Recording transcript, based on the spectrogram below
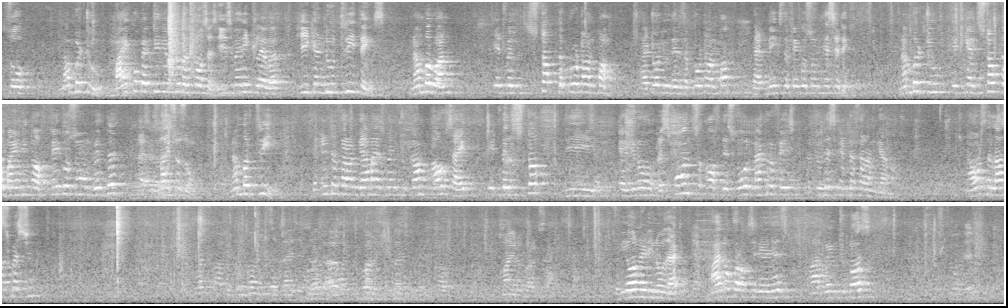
So number two, Mycobacterium tuberculosis. He is very clever. He can do three things. Number one, it will stop the proton pump. I told you there is a proton pump that makes the phagosome acidic. Number two, it can stop the binding of phagosome with the lysosome. Number three, the interferon gamma is going to come outside. It will stop the uh, you know response of this whole macrophage to this interferon gamma. Now what's the last question? What are the components of myeloperoxidase? So we already know that myeloperoxidases are going to cause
